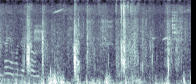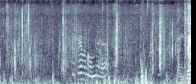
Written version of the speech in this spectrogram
ఇంకా ఏమో చెప్తా ఉన్నా. ఇంకేమైనా ఉన్నాయా అంతే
